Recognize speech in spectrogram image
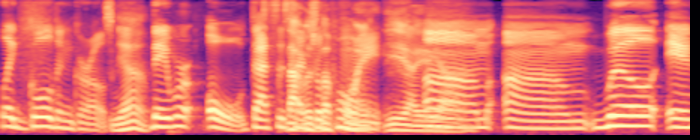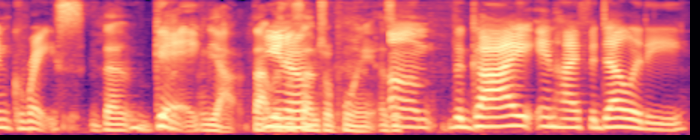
Like Golden Girls, Yeah. they were old. That's the That central the point. Yeah, yeah, yeah. Um, um, Will and Grace, that gay. yeah, that was the central point. As a, Um, the guy in High Fidelity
